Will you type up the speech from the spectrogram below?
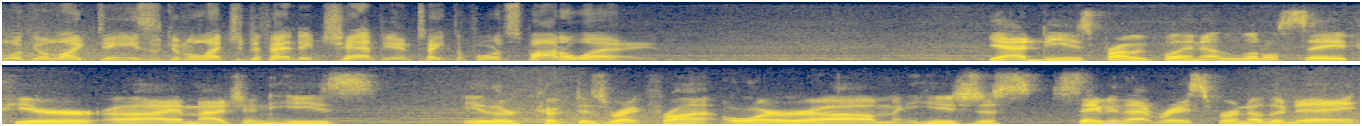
Looking like Dees is going to let your defending champion take the fourth spot away yeah, Dees is probably playing a little safe here. Uh, I imagine he's either cooked his right front or um, he's just saving that race for another day.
